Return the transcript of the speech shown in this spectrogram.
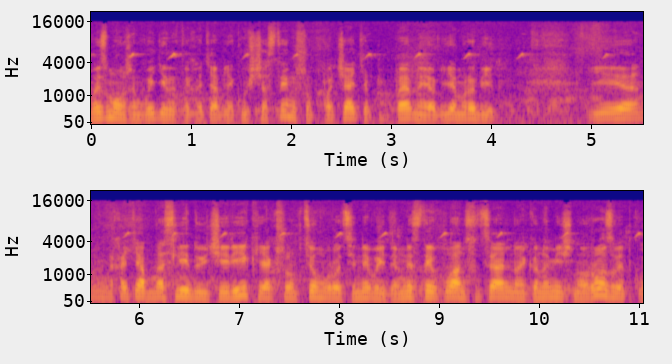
ми зможемо виділити хоча б якусь частину, щоб почати певний об'єм робіт. І хоча б на слідуючий рік, якщо в цьому році не вийде, внести в план соціально-економічного розвитку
